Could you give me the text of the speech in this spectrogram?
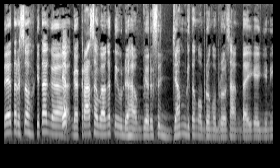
the haters so kita nggak nggak kerasa banget nih udah hampir sejam kita ngobrol-ngobrol santai kayak gini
